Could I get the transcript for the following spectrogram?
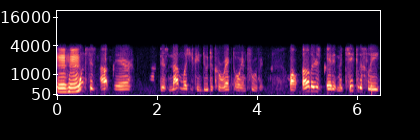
Mhm. Once it's out there, there's not much you can do to correct or improve it. While others edit meticulously,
